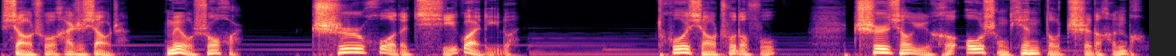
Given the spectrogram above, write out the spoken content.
小厨还是笑着，没有说话。吃货的奇怪理论。托小厨的福，吃小雨和欧胜天都吃得很饱。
